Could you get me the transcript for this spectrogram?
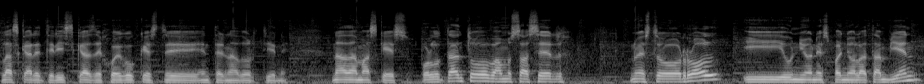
las características de juego que este entrenador tiene. Nada más que eso. Por lo tanto, vamos a hacer nuestro rol y Unión Española también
